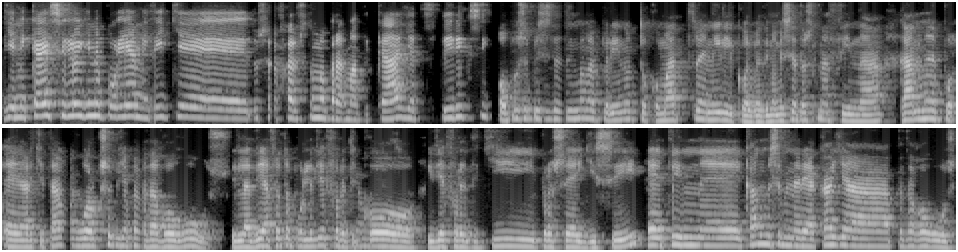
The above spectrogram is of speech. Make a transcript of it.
Γενικά οι σύλλογοι είναι πολύ ανοιχτοί και τους ευχαριστούμε πραγματικά για τη στήριξη. Όπως επίσης δεν είπαμε πριν ότι το κομμάτι του ενήλικου, ρε παιδί μου, εμείς εδώ στην Αθήνα κάνουμε πο- ε, αρκετά workshop για παιδαγωγούς. Δηλαδή αυτό το πολύ διαφορετικό, η διαφορετική προσέγγιση, ε, την ε, κάνουμε σεμιναριακά για παιδαγωγούς.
